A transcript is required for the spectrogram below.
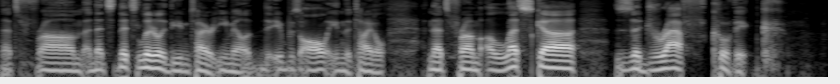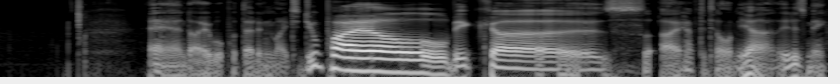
That's from, and that's that's literally the entire email. It was all in the title, and that's from Aleksa Zdravkovic. And I will put that in my to-do pile because I have to tell him, yeah, it is me.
